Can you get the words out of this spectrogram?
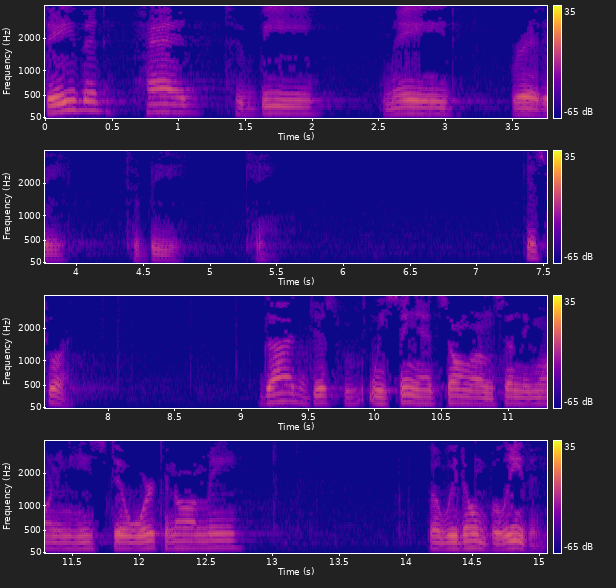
David had to be made ready to be king. Guess what? God just, we sing that song on Sunday morning, He's still working on me, but we don't believe it.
